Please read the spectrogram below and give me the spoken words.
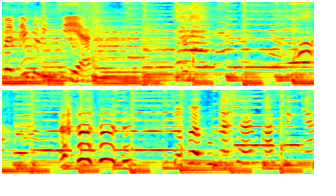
gambarnya kelinci ya Coba buka sayang plastiknya.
